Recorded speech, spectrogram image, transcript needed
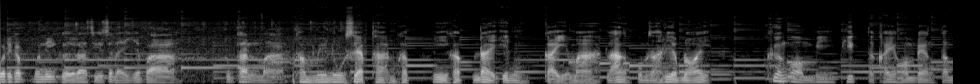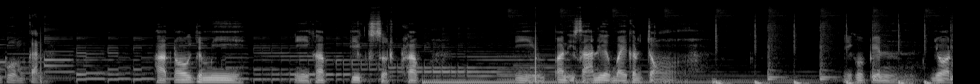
วัสดีครับวันนี้เคยราศีสไลยจะพาทุกท่านมาทำเมนูแซ่บทานครับนี่ครับได้เอ็นไก่มาล้างความสะอาดเรียบร้อย เครื่องอ่อมมีพริกตะไคร้หอมแดงตำรวมกัน ผักเราจะมีนี่ครับพริกสดครับ นี่บ้านอีสานเรียกใบกันจ่อง นี่ก็เป็นยอด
